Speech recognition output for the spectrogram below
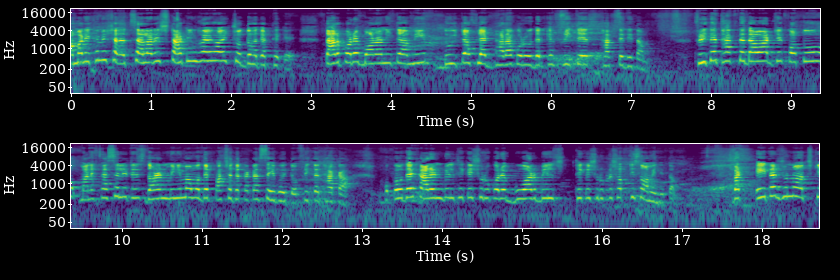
আমার এখানে স্যালারি স্টার্টিং হয় হয় চোদ্দ হাজার থেকে। তারপরে বনানীতে আমি দুইটা ফ্ল্যাট ভাড়া করে ওদেরকে ফ্রিতে থাকতে দিতাম। ফ্রিতে থাকতে দেওয়ার যে কত মানে ফ্যাসিলিটিস ধরেন মিনিমাম ওদের পাঁচ হাজার টাকা সেভ হইতো ফ্রিতে থাকা। ওদের কারেন্ট বিল থেকে শুরু করে বুয়ার বিল থেকে শুরু করে সবকিছু আমি দিতাম। বাট এইটার জন্য আজকে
